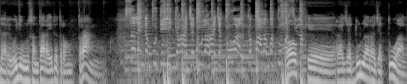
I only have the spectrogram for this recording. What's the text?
dari ujung Nusantara itu terang terang. Oke, Raja Dula Raja Tual.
